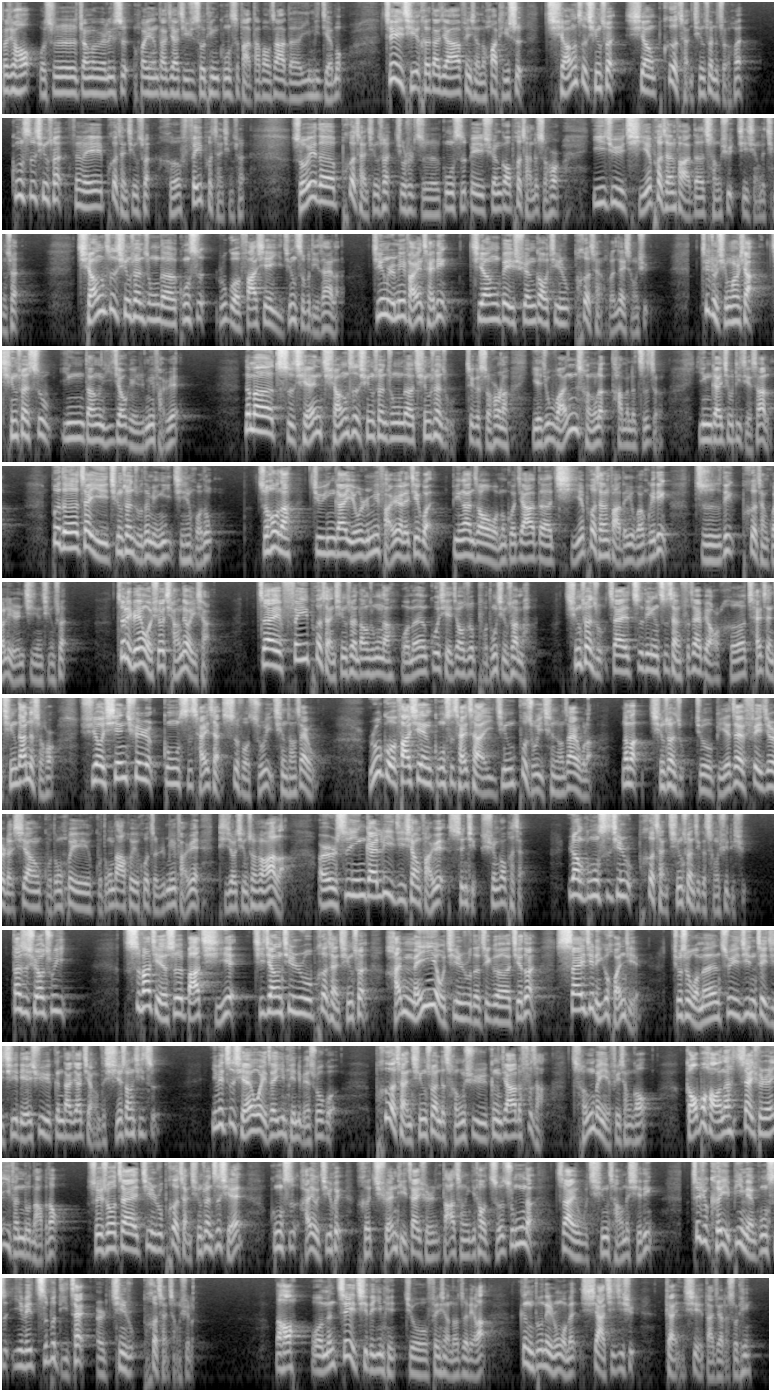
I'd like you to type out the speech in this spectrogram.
大家好，我是张高元律师，欢迎大家继续收听《公司法大爆炸》的音频节目。这一期和大家分享的话题是强制清算向破产清算的转换。公司清算分为破产清算和非破产清算。所谓的破产清算，就是指公司被宣告破产的时候，依据企业破产法的程序进行的清算。强制清算中的公司，如果发现已经资不抵债了，经人民法院裁定，将被宣告进入破产还债程序。这种情况下，清算事务应当移交给人民法院。那么，此前强制清算中的清算组，这个时候呢，也就完成了他们的职责，应该就地解散了，不得再以清算组的名义进行活动。之后呢，就应该由人民法院来接管，并按照我们国家的企业破产法的有关规定，指定破产管理人进行清算。这里边我需要强调一下，在非破产清算当中呢，我们姑且叫做普通清算吧。清算组在制定资产负债表和财产清单的时候，需要先确认公司财产是否足以清偿债务。如果发现公司财产已经不足以清偿债务了，那么清算组就别再费劲儿的向股东会、股东大会或者人民法院提交清算方案了，而是应该立即向法院申请宣告破产，让公司进入破产清算这个程序里去。但是需要注意，司法解释把企业即将进入破产清算还没有进入的这个阶段塞进了一个环节。就是我们最近这几期连续跟大家讲的协商机制，因为之前我也在音频里面说过，破产清算的程序更加的复杂，成本也非常高，搞不好呢债权人一分都拿不到。所以说，在进入破产清算之前，公司还有机会和全体债权人达成一套折中的债务清偿的协定，这就可以避免公司因为资不抵债而进入破产程序了。那好，我们这一期的音频就分享到这里了，更多内容我们下期继续。感谢大家的收听。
